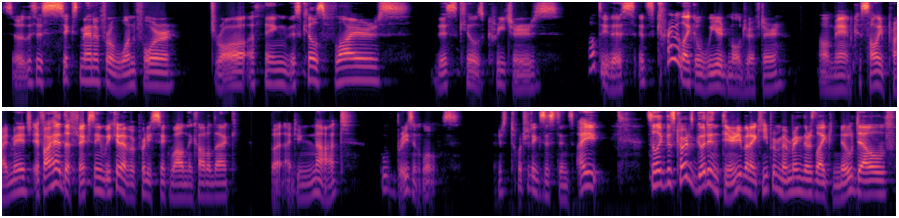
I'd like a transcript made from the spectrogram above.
so this is 6 mana for a 1-4. Draw a thing. This kills flyers. This kills creatures. I'll do this. It's kind of like a weird Mulldrifter. Oh man, Qasali Pridemage. If I had the fixing, we could have a pretty sick Wild Nacatl deck. But I do not. Ooh, Brazen Wolves. There's Tortured Existence. I... So like this card's good in theory, but I keep remembering there's like no Delve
